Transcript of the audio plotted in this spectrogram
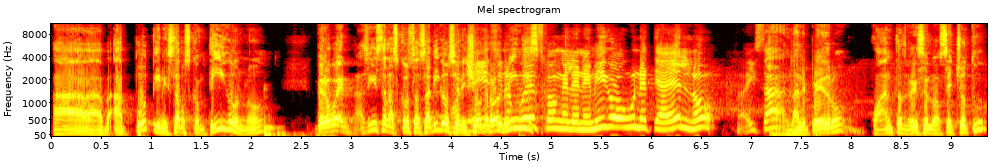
a, a Putin, estamos contigo, ¿no? Pero bueno, así están las cosas, amigos. en el show de si Raúl no puedes con el enemigo, únete a él, ¿no? Ahí está. Ándale, Pedro. ¿Cuántas veces lo has hecho tú?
